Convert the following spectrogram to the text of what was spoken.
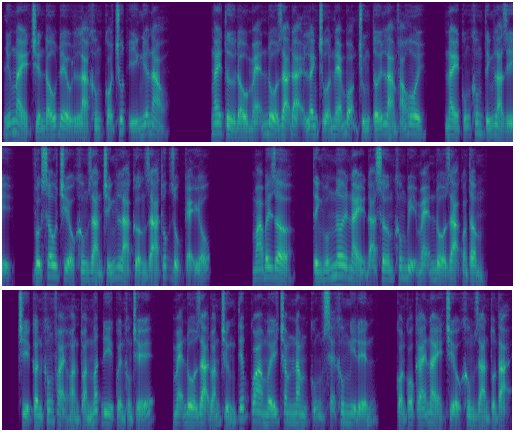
những này chiến đấu đều là không có chút ý nghĩa nào. Ngay từ đầu mẽn đồ dạ đại lanh chúa ném bọn chúng tới làm phá hôi, này cũng không tính là gì, vượt sâu chiều không gian chính là cường giả thúc giục kẻ yếu. Mà bây giờ, tình huống nơi này đã sớm không bị mẹn đồ dạ quan tâm. Chỉ cần không phải hoàn toàn mất đi quyền khống chế, mẹn đồ dạ đoán chừng tiếp qua mấy trăm năm cũng sẽ không nghĩ đến, còn có cái này chiều không gian tồn tại.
